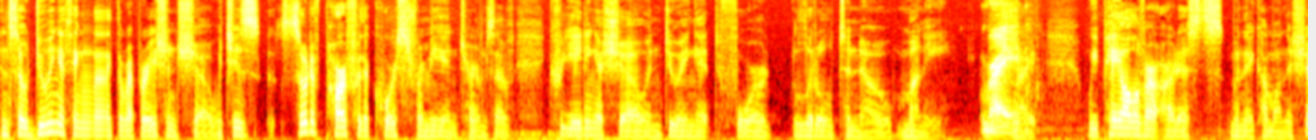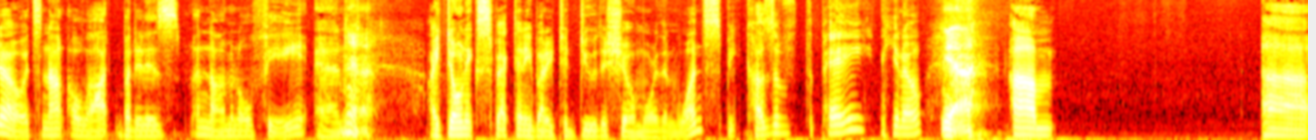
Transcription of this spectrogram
And so doing a thing like the reparations show, which is sort of par for the course for me in terms of creating a show and doing it for little to no money right, right? We pay all of our artists when they come on the show. It's not a lot, but it is a nominal fee, and yeah I don't expect anybody to do the show more than once because of the pay, you know. yeah. Um, uh,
